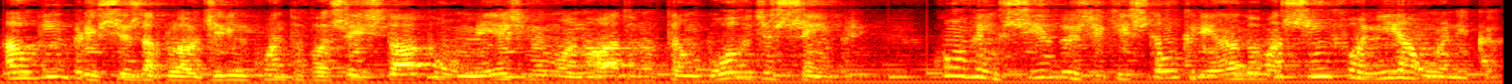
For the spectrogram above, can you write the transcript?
alguém precisa aplaudir enquanto vocês tocam o mesmo e monótono tambor de sempre, convencidos de que estão criando uma sinfonia única.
